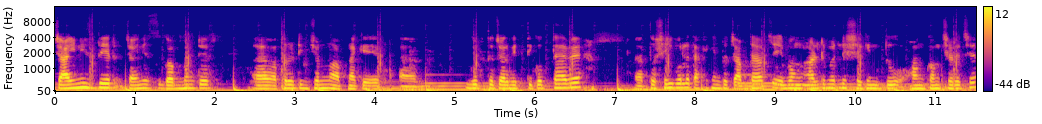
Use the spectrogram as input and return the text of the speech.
চাইনিজদের, চাইনিজ গভর্নমেন্টের অথরিটির জন্য আপনাকে গুপ্তচর ভিত্তি করতে হবে। তো সেই বলে তাকে কিন্তু চাপ দেওয়া হচ্ছে এবং আলটিমেটলি সে কিন্তু হংকং ছেড়েছে।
